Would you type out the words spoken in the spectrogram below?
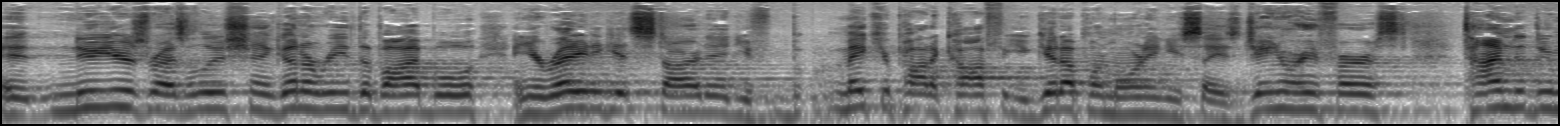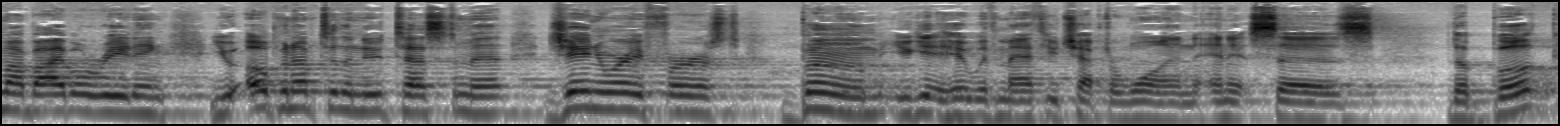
Uh, New Year's resolution, going to read the Bible, and you're ready to get started. You make your pot of coffee. You get up one morning. You say, it's January 1st. Time to do my Bible reading. You open up to the New Testament. January 1st, boom, you get hit with Matthew chapter 1. And it says, the book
